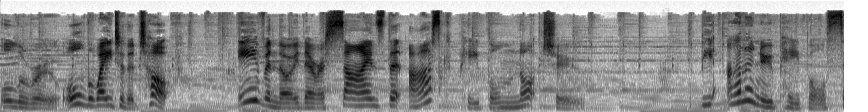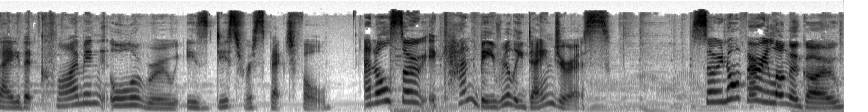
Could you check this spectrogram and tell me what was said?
Uluru all the way to the top, even though there are signs that ask people not to. The Anangu people say that climbing Uluru is disrespectful, and also it can be really dangerous. So, not very long ago,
